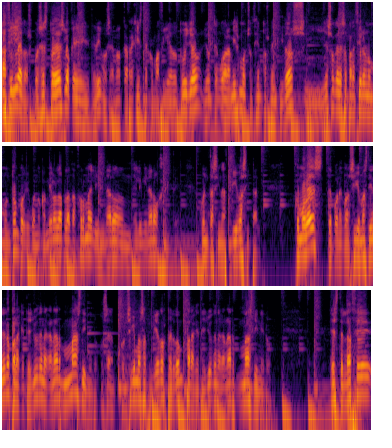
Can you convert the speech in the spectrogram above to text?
Afiliados, pues esto es lo que te digo, o sea, no te registres como afiliado tuyo. Yo tengo ahora mismo 822 y eso que desaparecieron un montón porque cuando cambiaron la plataforma eliminaron, eliminaron gente, cuentas inactivas y tal. Como ves, te pone consigue más dinero para que te ayuden a ganar más dinero. O sea, consigue más afiliados, perdón, para que te ayuden a ganar más dinero. Este enlace,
